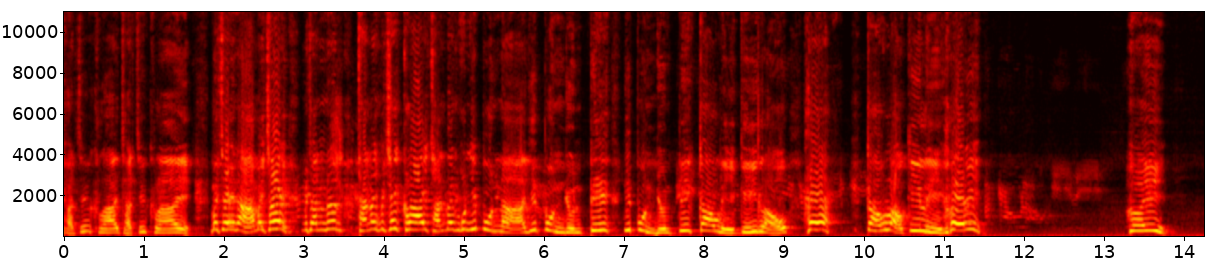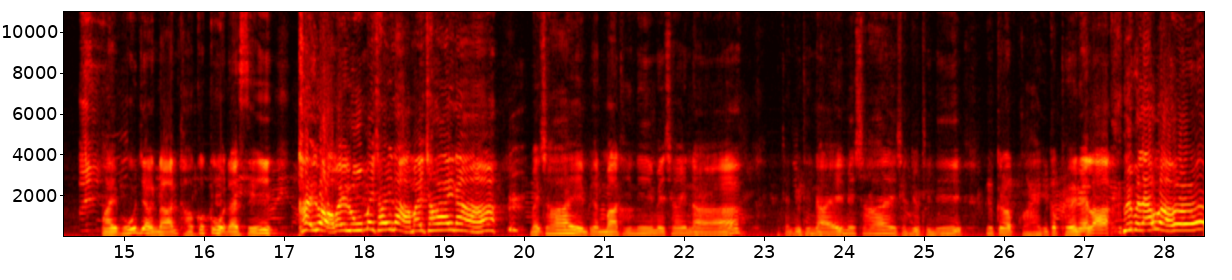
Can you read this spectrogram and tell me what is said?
ฉันชื่อใครฉันชื่อใคร ไม่ใช่หนาไม่ใช่ ไม่ฉันนั่นฉันไม่ใช่ใคร ฉันเป็นคนญี่ปุ่นหนาญี่ปุ่นหยุนปี้ญี่ปุ่นหยุนปี้เกาหลีกีเหลาเฮ้เกาเหลากีหลีเฮ้ยเฮ้ย ไปพูดอย่างนั้นเขาก็โกรธอะสิ ใครหรอไม่รู้ไม่ใช่หนาไม่ใช่หนาไม่ใช่ฉันมาที่นี่ไม่ใช่หนาฉันอยู่ที่ไหนไม่ใช่ ฉันอยู่ที่นี่อยู่กับใครอยู่กับเธอไงล่ะลืมไปแล้วเหรอเออ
